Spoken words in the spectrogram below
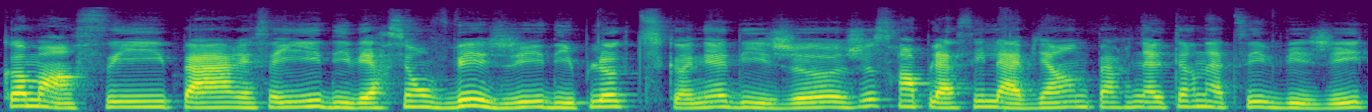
commencer par essayer des versions végé, des plats que tu connais déjà, juste remplacer la viande par une alternative végé,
